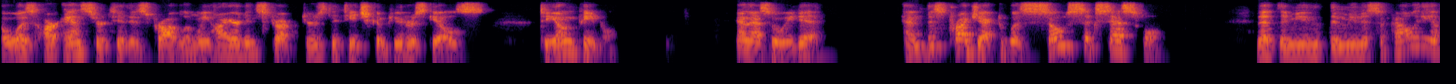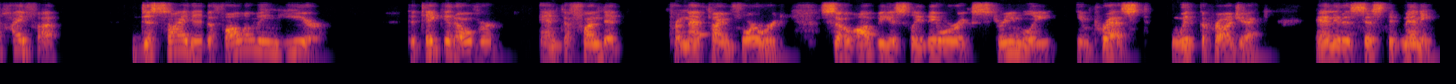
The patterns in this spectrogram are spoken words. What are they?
was our answer to this problem. We hired instructors to teach computer skills to young people. And that's what we did. And this project was so successful that the, mun- the municipality of Haifa decided the following year to take it over and to fund it from that time forward. So obviously, they were extremely impressed with the project and it assisted many,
